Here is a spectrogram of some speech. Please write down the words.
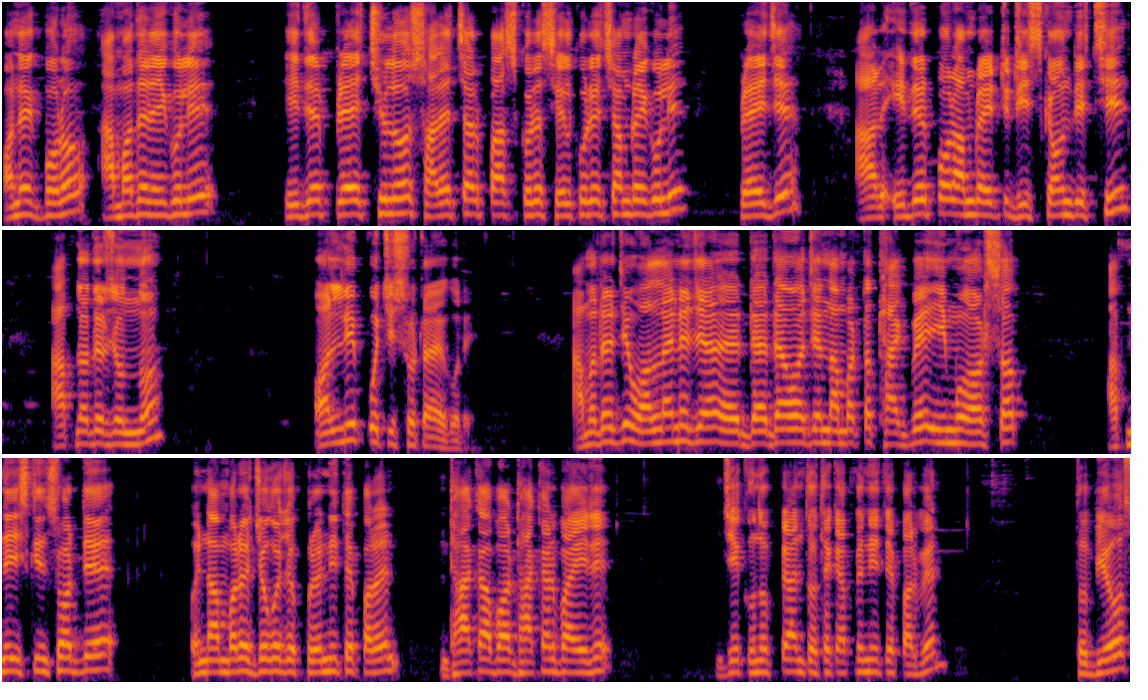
অনেক বড়। আমাদের এগুলি ঈদের প্রাইস ছিল সাড়ে চার, পাঁচ করে সেল করেছি আমরা এগুলি প্রাইজে আর ঈদের পর আমরা একটি ডিসকাউন্ট দিচ্ছি আপনাদের জন্য অনলি পঁচিশশো টাকা করে। আমাদের যে অনলাইনে যে দেওয়া যে নাম্বারটা থাকবে, ইমো, হোয়াটসঅ্যাপ, আপনি স্ক্রিনশট দিয়ে ওই নাম্বারে যোগাযোগ করে নিতে পারেন। ঢাকা বা ঢাকার বাইরে যে কোনো প্রান্ত থেকে আপনি নিতে পারবেন। তো বিয়স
